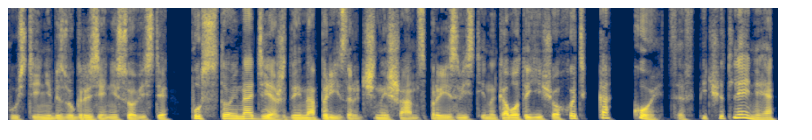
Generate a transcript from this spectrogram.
пусть и не без угрызений совести, пустой надеждой на призрачный шанс произвести на кого-то еще хоть какое-то впечатление,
